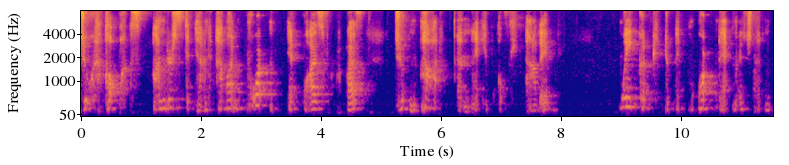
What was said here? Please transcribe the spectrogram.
to help us understand how important it was for us to not enable the addict. We could be doing more damage than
